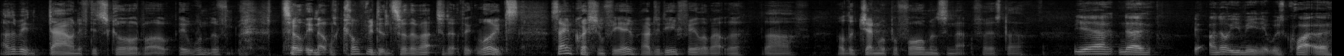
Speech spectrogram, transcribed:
I'd have been down if they'd scored, but it wouldn't have totally not with confidence for the match. I don't think. Lloyd, same question for you. How did you feel about the, the half or the general performance in that first half? Yeah, no, I know what you mean. It was quite a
